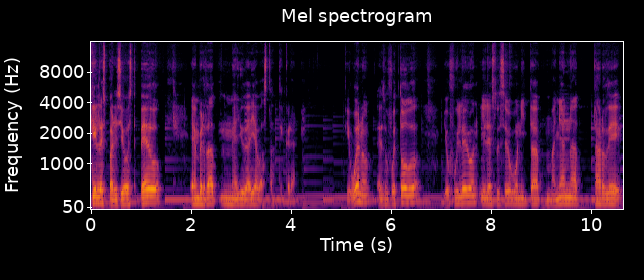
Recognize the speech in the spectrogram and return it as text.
qué les pareció este pedo. En verdad me ayudaría bastante, créanme. Y bueno, eso fue todo. Yo fui León y les deseo bonita mañana, tarde,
